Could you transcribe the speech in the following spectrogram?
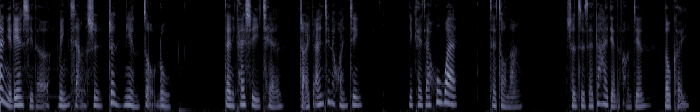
带你练习的冥想是正念走路。在你开始以前，找一个安静的环境。你可以在户外、在走廊，甚至在大一点的房间都可以。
